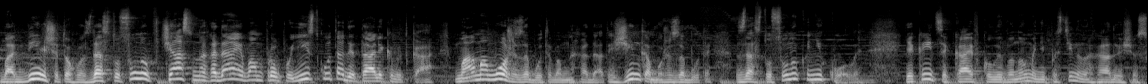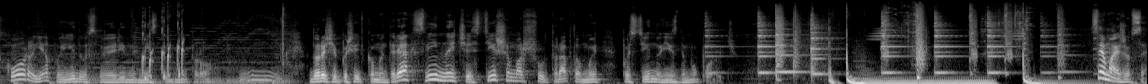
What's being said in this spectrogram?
Ба більше того, застосунок вчасно нагадає вам про поїздку та деталі квитка. Мама може забути вам нагадати, жінка може забути. Застосунок ніколи. Який це кайф, коли воно мені постійно нагадує, що скоро я поїду в своє рідне місто Дніпро. До речі, пишіть в коментарях свій найчастіший маршрут. Раптом ми постійно їздимо поруч. Це майже все.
